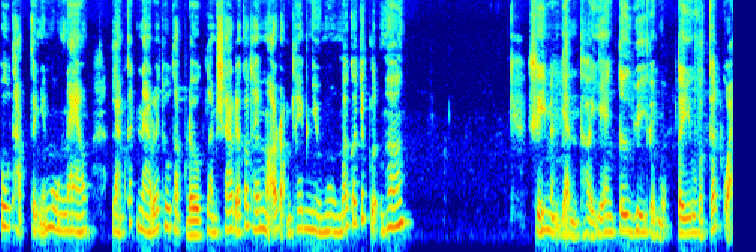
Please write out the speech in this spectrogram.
Thu thập từ những nguồn nào? Làm cách nào để thu thập được? Làm sao để có thể mở rộng thêm nhiều nguồn mới có chất lượng hơn? Khi mình dành thời gian tư duy về mục tiêu và kết quả,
